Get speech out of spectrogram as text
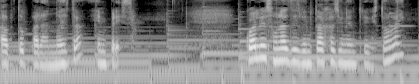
apto para nuestra empresa. ¿Cuáles son las desventajas de una entrevista online?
